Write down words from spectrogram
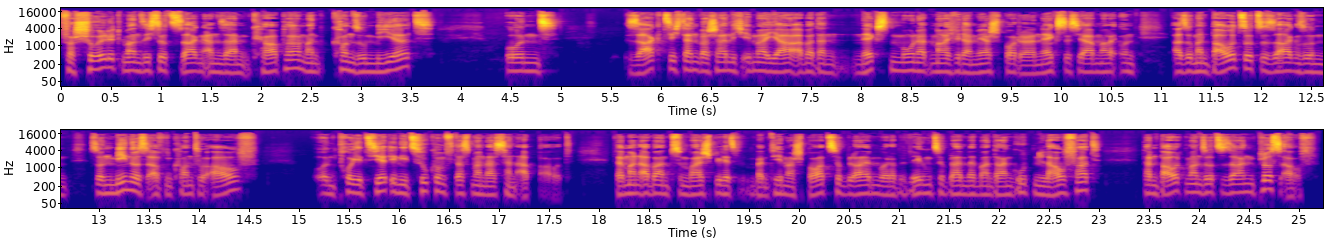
verschuldet man sich sozusagen an seinem Körper, man konsumiert und sagt sich dann wahrscheinlich immer, ja, aber dann nächsten Monat mache ich wieder mehr Sport oder nächstes Jahr mache ich, und also man baut sozusagen so ein, so ein Minus auf dem Konto auf und projiziert in die Zukunft, dass man das dann abbaut. Wenn man aber zum Beispiel jetzt beim Thema Sport zu bleiben oder Bewegung zu bleiben, wenn man da einen guten Lauf hat, dann baut man sozusagen Plus auf.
